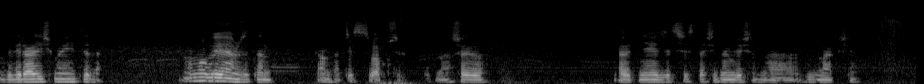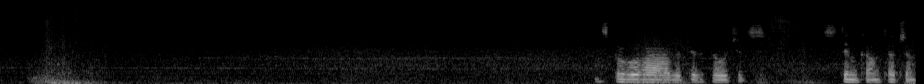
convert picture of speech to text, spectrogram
Wygraliśmy i tyle. No mówiłem, że ten kontakt jest słabszy od naszego. Nawet nie jedzie 370 na Vimaxie. Spróbowałaby tylko uciec z tym kontaczem.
